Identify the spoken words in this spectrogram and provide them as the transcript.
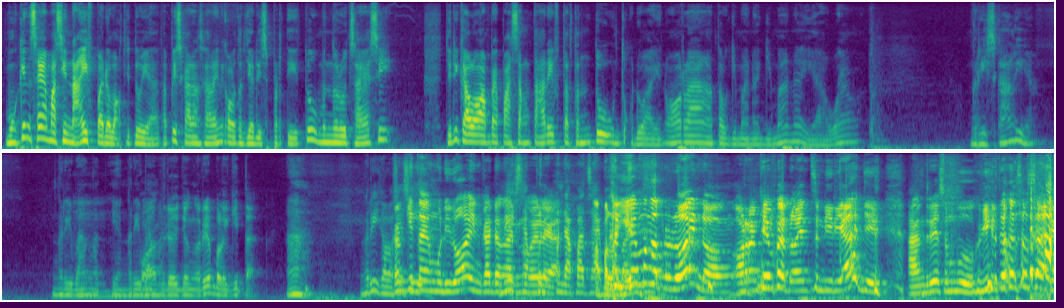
Mungkin saya masih naif pada waktu itu ya, tapi sekarang-sekarang ini kalau terjadi seperti itu menurut saya sih jadi kalau sampai pasang tarif tertentu untuk doain orang atau gimana-gimana ya well ngeri sekali ya. Ngeri banget, ya ngeri Kalau banget. Andre aja ngeri apalagi kita. Ah, ngeri kalau Kan saya kita sih- yang mau didoain kadang kan Noel ya. pendapat saya Apalagi- Dia emang gak perlu doain dong. Orang dia mah doain sendiri aja. Andre sembuh gitu selesai.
